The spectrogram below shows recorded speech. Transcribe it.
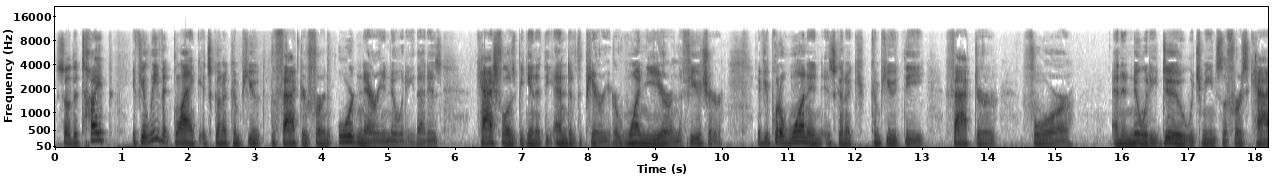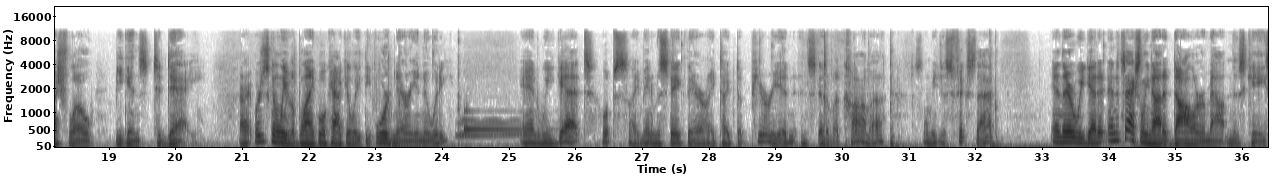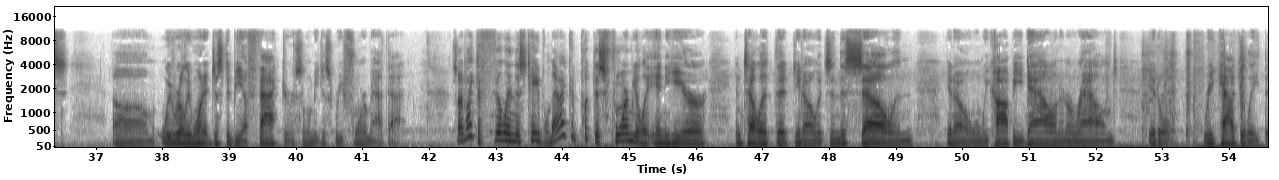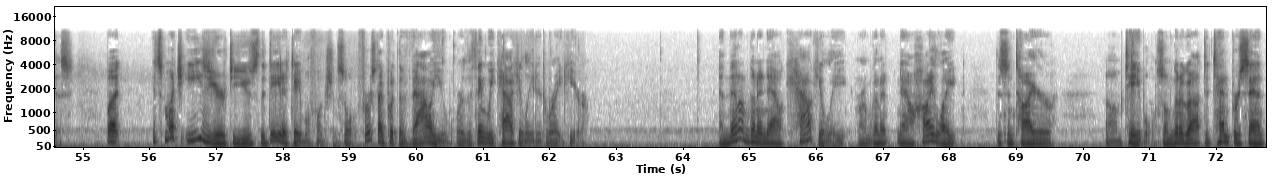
So the type, if you leave it blank, it's going to compute the factor for an ordinary annuity. That is, cash flows begin at the end of the period or one year in the future. If you put a 1 in, it's going to c- compute the factor for an annuity due, which means the first cash flow begins today. All right, we're just going to leave it blank. We'll calculate the ordinary annuity and we get, whoops, I made a mistake there. I typed a period instead of a comma. So let me just fix that. And there we get it. And it's actually not a dollar amount in this case. Um, we really want it just to be a factor. So let me just reformat that. So I'd like to fill in this table. Now I could put this formula in here and tell it that, you know, it's in this cell and, you know, when we copy down and around, it'll recalculate this. But it's much easier to use the data table function. So first I put the value, or the thing we calculated, right here. And then I'm going to now calculate, or I'm going to now highlight this entire um, table. So I'm going to go out to 10%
